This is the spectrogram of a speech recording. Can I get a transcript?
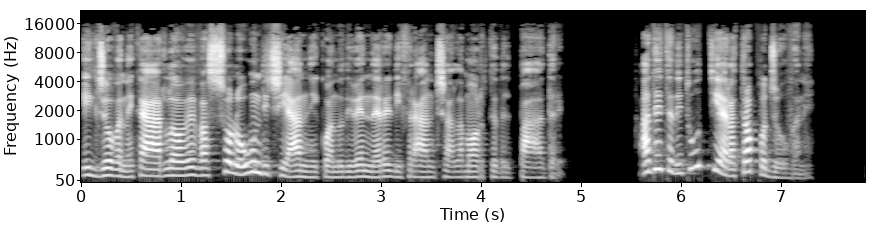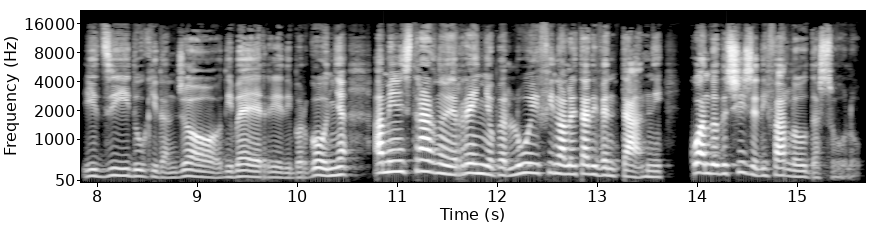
Il giovane Carlo aveva solo undici anni quando divenne re di Francia alla morte del padre. A detta di tutti era troppo giovane. Gli zii duchi d'Angiò, di Berri e di Borgogna amministrarono il regno per lui fino all'età di vent'anni, quando decise di farlo da solo.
